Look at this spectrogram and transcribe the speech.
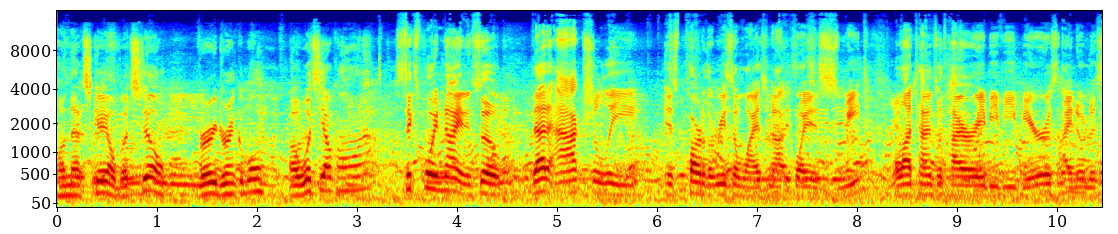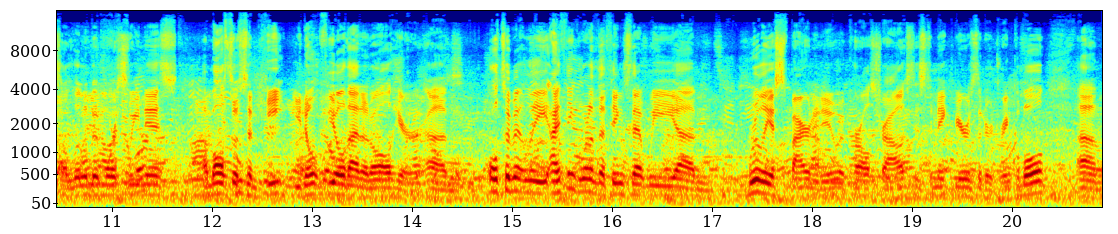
on that scale, but still very drinkable. Uh, what's the alcohol on it? 6.9 and so that actually is part of the reason why it's not quite as sweet a lot of times with higher abv beers i notice a little bit more sweetness um, also some heat you don't feel that at all here um, ultimately i think one of the things that we um, really aspire to do at Karl Strauss is to make beers that are drinkable. Um,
